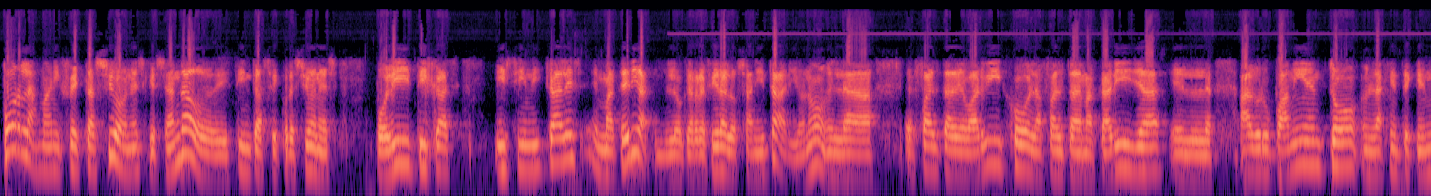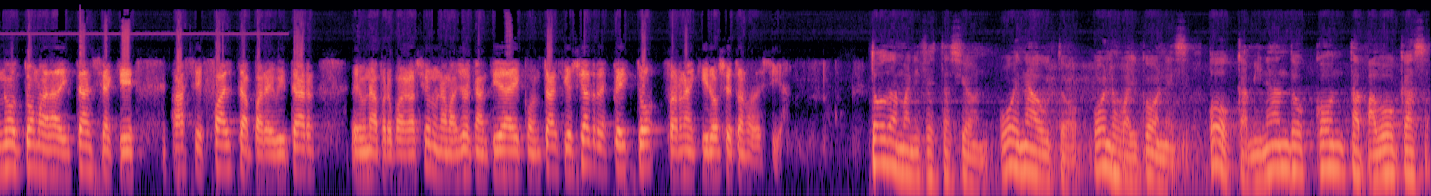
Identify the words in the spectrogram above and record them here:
por las manifestaciones que se han dado de distintas expresiones políticas y sindicales en materia de lo que refiere a lo sanitario, ¿no? La falta de barbijo, la falta de mascarilla, el agrupamiento, la gente que no toma la distancia que hace falta para evitar eh, una propagación, una mayor cantidad de contagios. Y al respecto, Fernán Quiroz esto nos decía toda manifestación, o en auto, o en los balcones, o caminando con tapabocas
